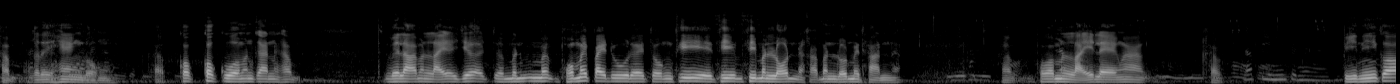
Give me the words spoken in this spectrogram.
ครับก็เลยแห้งลงครับก็ก็กลัวเหมือนกันครับ เวลามันไหลเยอะจนมันมันผมไม่ไปดูเลยตรงที่ที่ที่มันล้นนะครับ มันล้นไม่ทันนะครับ เพราะว่ามันไหลแรงมากครับ แล้วปีนี้เป็นยังไงปีนี้ก็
